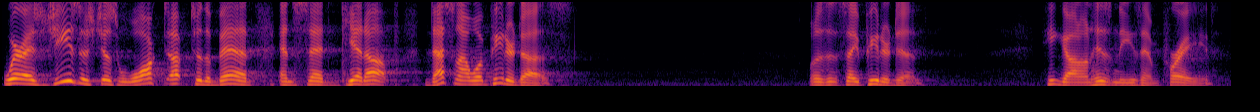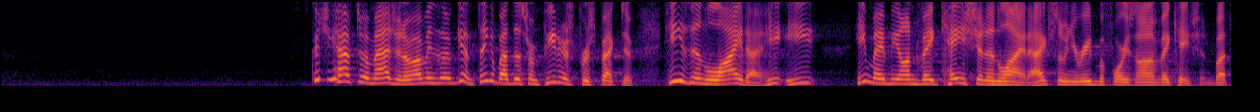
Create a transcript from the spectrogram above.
Whereas Jesus just walked up to the bed and said, Get up, that's not what Peter does. What does it say Peter did? He got on his knees and prayed. Because you have to imagine, I mean, again, think about this from Peter's perspective. He's in Lydda. He, he, he may be on vacation in Lydda. Actually, when you read before, he's not on vacation. But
